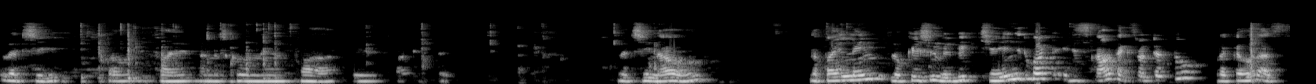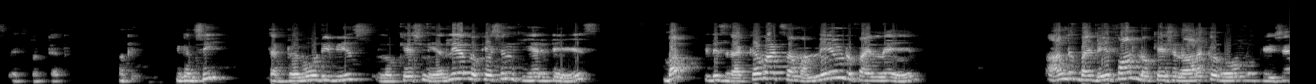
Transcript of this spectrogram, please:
Let's see. File underscore name for A45. Let's see now the file name location will be changed but it is not expected to recover as expected. Okay. You can see that demo dbs location earlier location here it is but it is recovered some unnamed file name and by default location oracle home location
